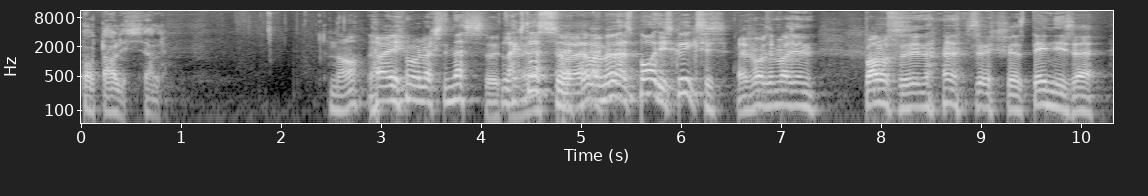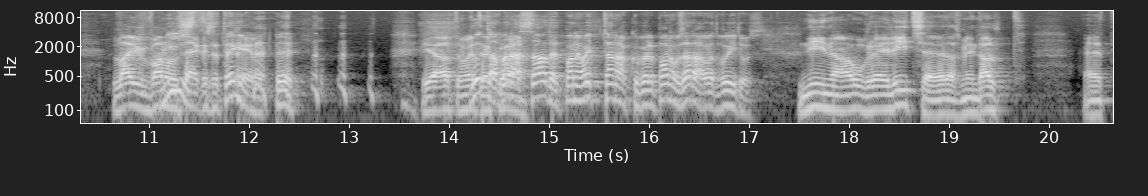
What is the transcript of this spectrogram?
portaalis seal. noh. ei, mul läks nässu. Läks nässu, oleme ühes paadis kõik siis. ma siin, ma siin panustasin siukse tennise live panust. millega sa tegeled, Peep? võta pärast saadet, pane Ott Tänaku peale panus ära, oled võidus. Niina Ugrelitse vedas mind alt et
